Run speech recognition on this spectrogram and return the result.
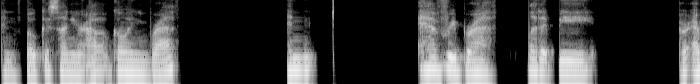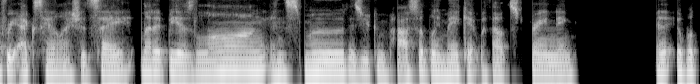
and focus on your outgoing breath. And every breath, let it be, or every exhale, I should say, let it be as long and smooth as you can possibly make it without straining. And it will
